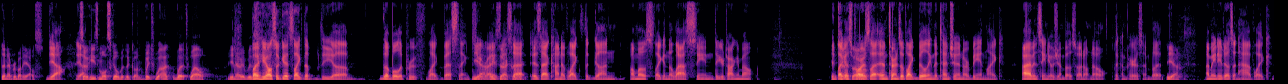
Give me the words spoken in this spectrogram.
than everybody else. yeah. Yeah. So he's more skilled with the gun, which w- uh, worked well. You know, it was. but he also gets like the the uh, the bulletproof like vest thing too, Yeah, right? Is that is that kind of like the gun almost like in the last scene that you're talking about? in like as far of- as like in terms of like building the tension or being like I haven't seen Yojimbo, so I don't know the comparison, but yeah, I mean he doesn't have like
